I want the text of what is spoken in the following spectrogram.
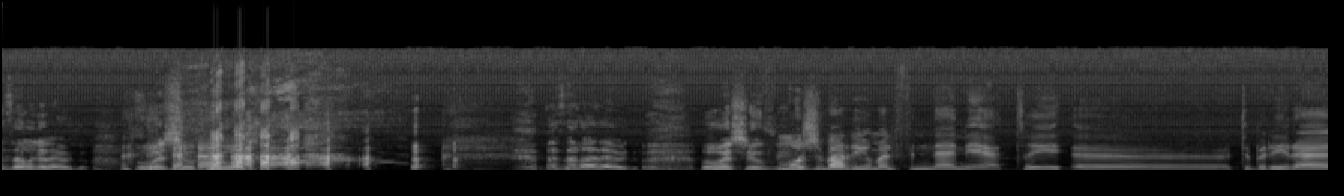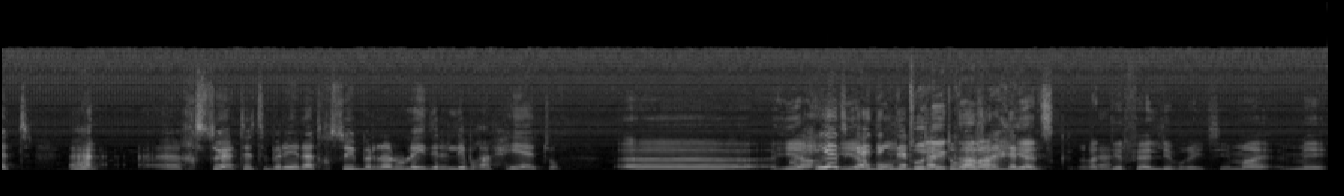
مازال غنعاودو. هو شوفي هو مازال غنعاودو. هو شوفي. مجبر اليوم الفنان يعطي آه تبريرات. آه، خصو يعطي تبريرات خصو يبرر ولا يدير اللي بغا في حياته؟ آه هي حياتك هي en tous les ال tatouage cas راه ولا دير- حياتك آه. غدير فيها اللي بغيتي. ما mais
